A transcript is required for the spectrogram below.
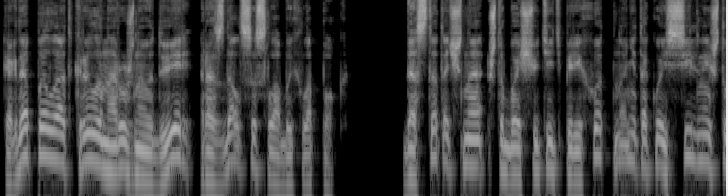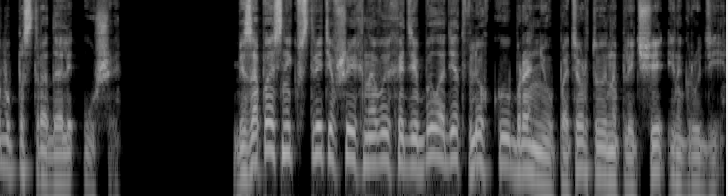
Когда Пелла открыла наружную дверь, раздался слабый хлопок. Достаточно, чтобы ощутить переход, но не такой сильный, чтобы пострадали уши. Безопасник, встретивший их на выходе, был одет в легкую броню, потертую на плече и на груди.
